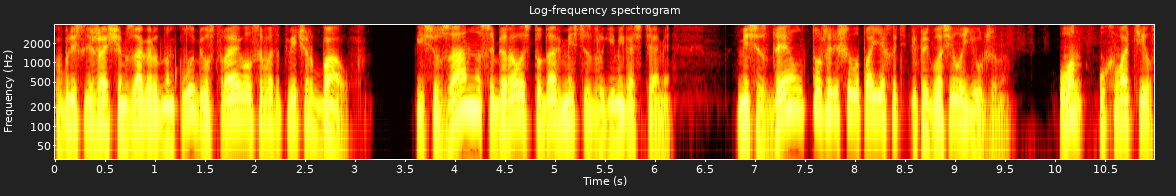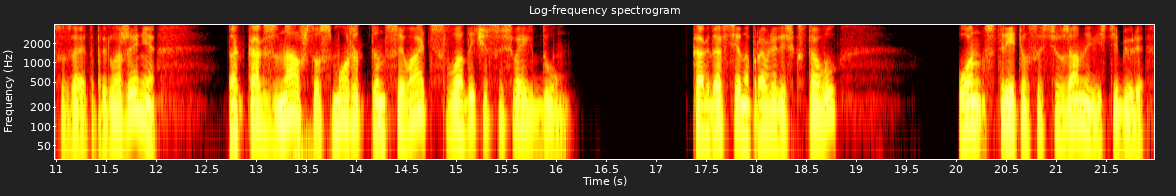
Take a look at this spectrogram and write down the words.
в близлежащем загородном клубе устраивался в этот вечер бал, и Сюзанна собиралась туда вместе с другими гостями. Миссис Дейл тоже решила поехать и пригласила Юджина. Он ухватился за это предложение, так как знал, что сможет танцевать с владычицей своих дум. Когда все направлялись к столу, он встретился с Сюзанной в вестибюле —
